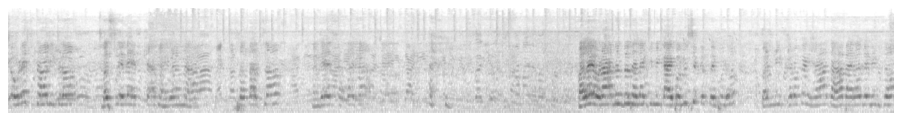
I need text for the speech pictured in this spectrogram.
एवढे स्थळ इकडं बसलेले आहेत त्या महिलांना स्वतःच म्हणजे स्वतःच्या मला एवढा आनंद झाला की मी काय बोलू शकत नाही पुढं. पण मी खरोखर ह्या दहा बारा जणींचं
